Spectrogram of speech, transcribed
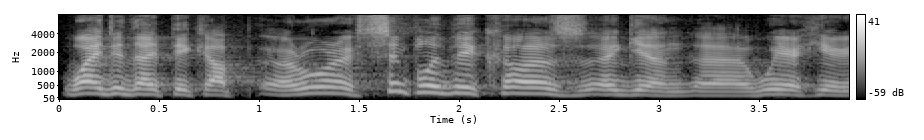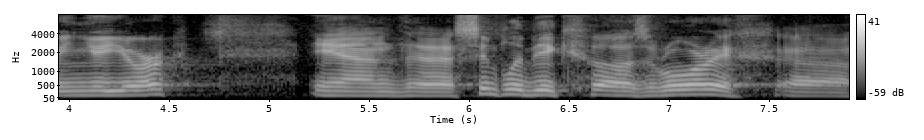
Why did I pick up Roerich? Simply because, again, uh, we're here in New York, and uh, simply because Roerich, uh,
